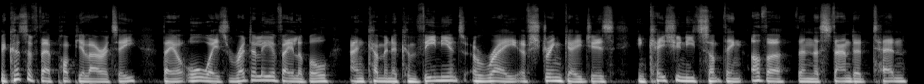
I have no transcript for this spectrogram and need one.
Because of their popularity, they are always readily available and come in a convenient array of string gauges in case you need something other than the standard 10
